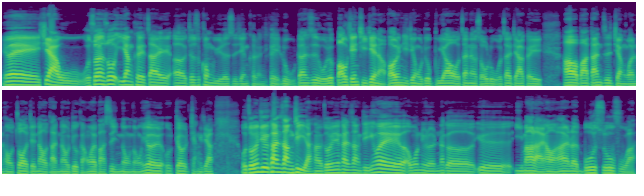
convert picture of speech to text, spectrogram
因为下午我虽然说一样可以在呃就是空余的时间可能可以录，但是我就保险。起见啊，保险起见，我就不要在那个收入，我在家可以好好把单子讲完后，做好检讨单，那我就赶快把事情弄弄。因为我就讲一下，我昨天去看上汽啊，昨天去看上汽，因为我女儿那个月姨妈来哈，哎，人不舒服啊，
